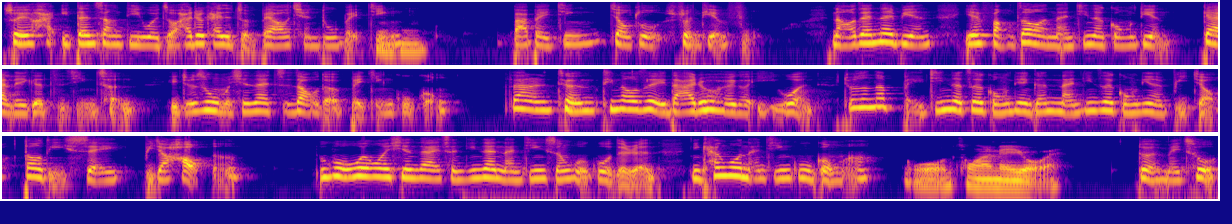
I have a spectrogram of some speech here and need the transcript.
所以他一登上帝位之后，他就开始准备要迁都北京，把北京叫做顺天府，然后在那边也仿造了南京的宫殿，盖了一个紫禁城，也就是我们现在知道的北京故宫。当然，可能听到这里，大家就会有一个疑问，就是那北京的这个宫殿跟南京这个宫殿的比较，到底谁比较好呢？如果问问现在曾经在南京生活过的人，你看过南京故宫吗？我从来没有哎。对，没错，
